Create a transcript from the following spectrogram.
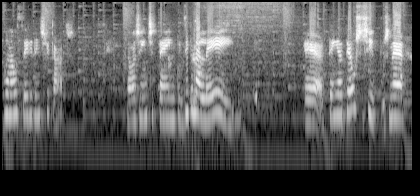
por não serem identificados. Então a gente tem, inclusive na lei, é, tem até os tipos, né?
